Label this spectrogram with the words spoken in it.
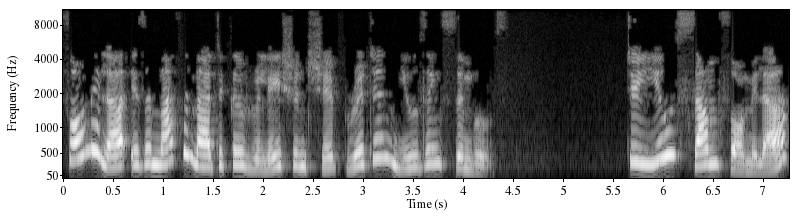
Formula is a mathematical relationship written using symbols. To use sum formula,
